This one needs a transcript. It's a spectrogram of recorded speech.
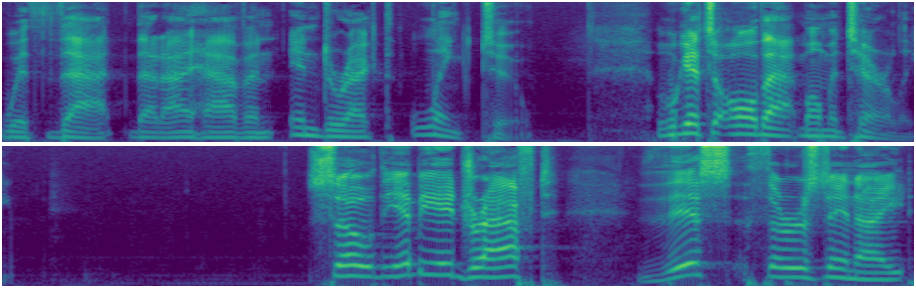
with that, that I have an indirect link to. We'll get to all that momentarily. So, the NBA draft this Thursday night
